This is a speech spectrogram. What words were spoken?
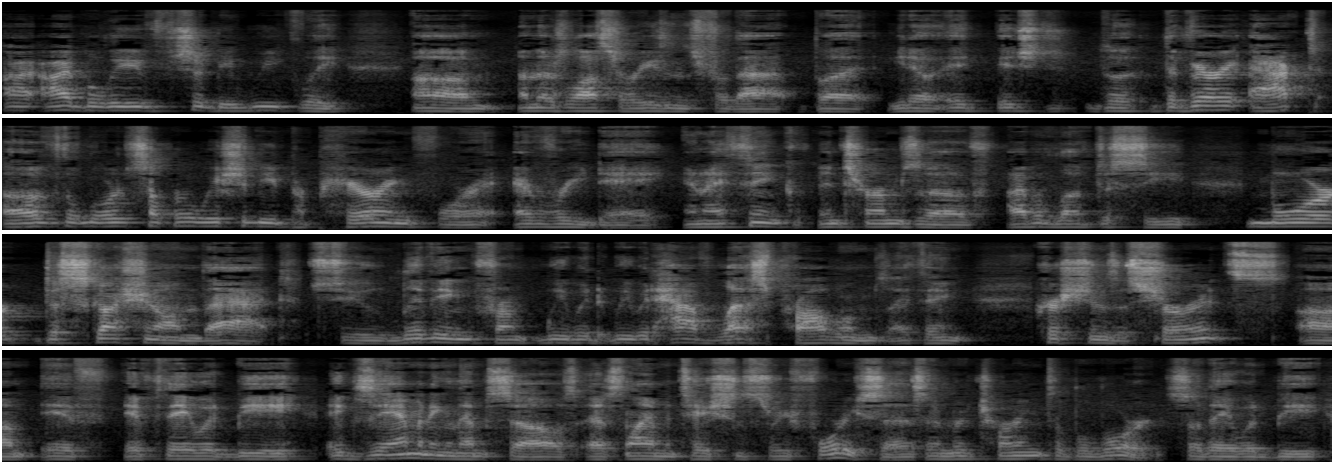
I, I believe should be weekly. Um, and there's lots of reasons for that, but you know, it, it's the, the very act of the Lord's Supper, we should be preparing for it every day. And I think in terms of, I would love to see more discussion on that to living from, we would, we would have less problems, I think, Christians' assurance um, if if they would be examining themselves, as Lamentations three forty says, and returning to the Lord. So they would be,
